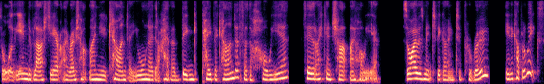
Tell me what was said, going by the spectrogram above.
so at the end of last year, I wrote out my new calendar. You all know that I have a big paper calendar for the whole year so that I can chart my whole year. So I was meant to be going to Peru in a couple of weeks.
